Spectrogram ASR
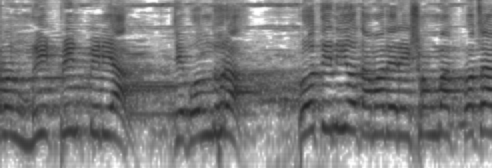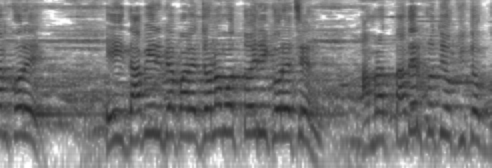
এবং প্রিন্ট মিডিয়ার যে বন্ধুরা প্রতিনিয়ত আমাদের এই সংবাদ প্রচার করে এই দাবির ব্যাপারে জনমত তৈরি করেছেন। আমরা তাদের প্রতিও কৃতজ্ঞ।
